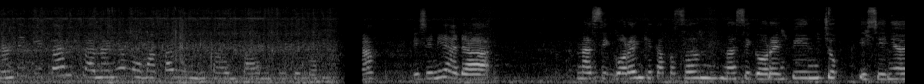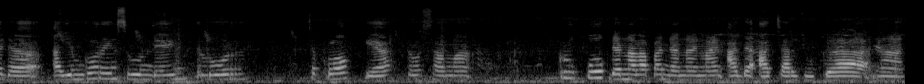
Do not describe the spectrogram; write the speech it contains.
Nanti kita sananya mau makan yang di tahun-tahun tuh nah, di sini ada nasi goreng kita pesen nasi goreng pincuk. Isinya ada ayam goreng serundeng telur ceplok ya. Terus sama kerupuk dan lalapan dan lain-lain. Ada acar juga. Nah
